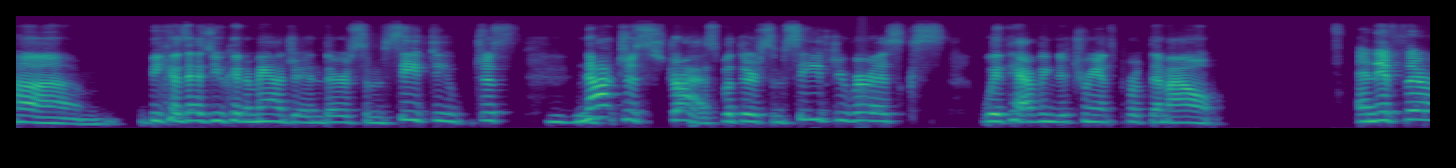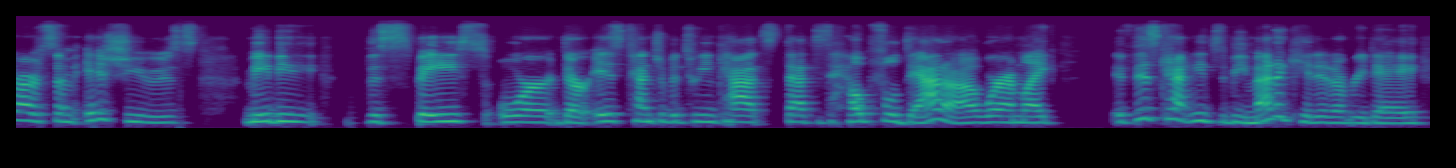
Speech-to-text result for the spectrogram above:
um because as you can imagine there's some safety just mm-hmm. not just stress but there's some safety risks with having to transport them out and if there are some issues, maybe the space or there is tension between cats, that's helpful data where I'm like, if this cat needs to be medicated every day,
